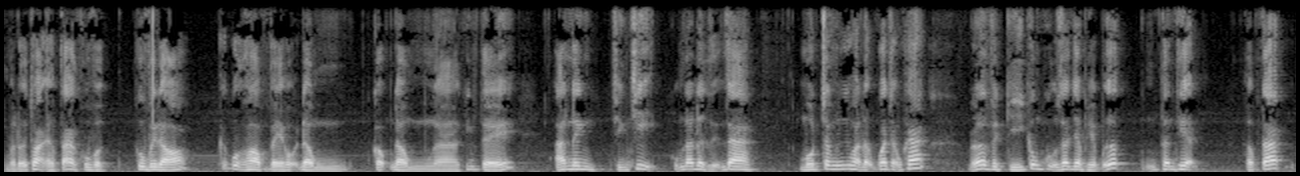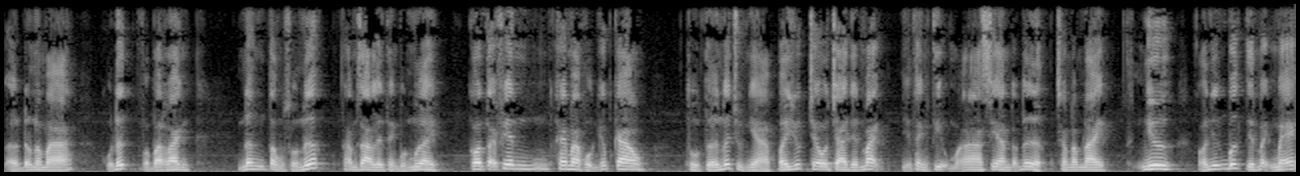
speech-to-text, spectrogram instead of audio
và đối thoại hợp tác ở khu vực. Cùng với đó, các cuộc họp về hội đồng cộng đồng à, kinh tế, an ninh, chính trị cũng đã được diễn ra. Một trong những hoạt động quan trọng khác đó là việc ký công cụ gia nhập hiệp ước thân thiện hợp tác ở Đông Nam Á của Đức và Bahrain nâng tổng số nước tham gia lên thành 40. Còn tại phiên khai mạc hội cấp cao, Thủ tướng nước chủ nhà Prayut chan nhấn mạnh những thành tựu mà ASEAN đã được trong năm nay, như có những bước tiến mạnh mẽ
